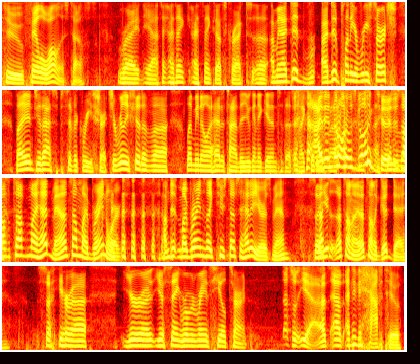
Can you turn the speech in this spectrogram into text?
to fail a wellness test. Right. Yeah. I think. I think. I think that's correct. Uh, I mean, I did. I did plenty of research, but I didn't do that specific research. You really should have uh, let me know ahead of time that you're going to get into this. And I, could I didn't uh, know I was going to. Just off the top of my head, man. That's how my brain works. I'm just, my brain's like two steps ahead of yours, man. So that's that's on a that's on a good day. So you're uh, you're uh, you're saying Roman Reigns heel turn. That's what. Yeah, that's, I think they have to.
